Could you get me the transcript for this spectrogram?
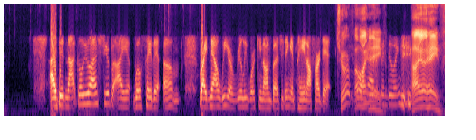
I did not go last year, but I will say that um, right now we are really working on budgeting and paying off our debt. Sure. Oh, I, haven't hey, been doing. I, uh, hey,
